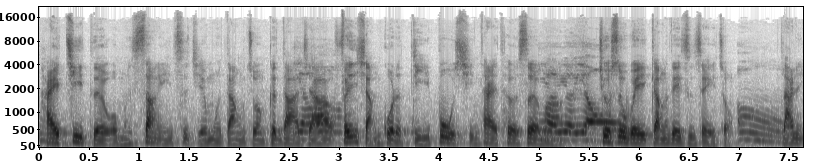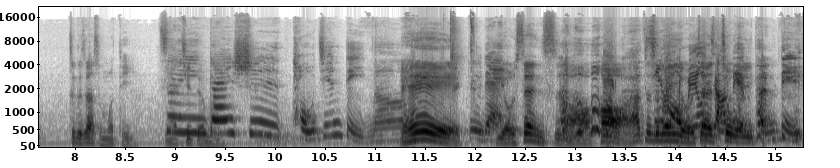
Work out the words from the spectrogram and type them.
还记得我们上一次节目当中跟大家分享过的底部形态特色吗？有有有就是微钢这次这一种。嗯哪里？这个叫什么底？你这还记得吗？应该是头肩底呢。哎，对不对有 sense 哦，哦，它这幸边有在做一脸盆底，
